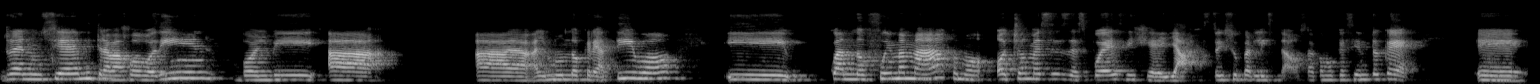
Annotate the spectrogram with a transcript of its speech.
renuncié de mi trabajo Godín, volví a, al mundo creativo y cuando fui mamá, como ocho meses después, dije, ya, estoy súper lista. O sea, como que siento que eh,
